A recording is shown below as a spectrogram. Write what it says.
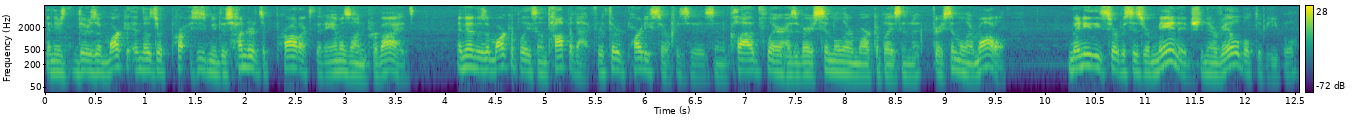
and there's there's a market, and those are pro- excuse me. There's hundreds of products that Amazon provides, and then there's a marketplace on top of that for third-party services. And Cloudflare has a very similar marketplace and a very similar model. Many of these services are managed and they're available to people,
